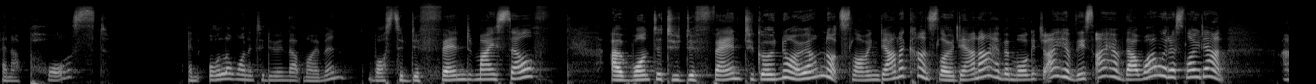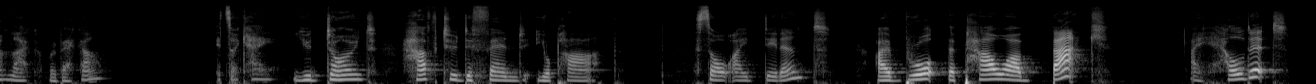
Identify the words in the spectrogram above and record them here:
And I paused and all I wanted to do in that moment was to defend myself. I wanted to defend, to go, no, I'm not slowing down. I can't slow down. I have a mortgage. I have this. I have that. Why would I slow down? I'm like, Rebecca, it's okay. You don't have to defend your path. So I didn't. I brought the power back. I held it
